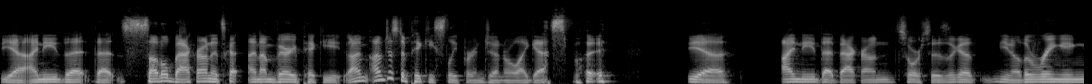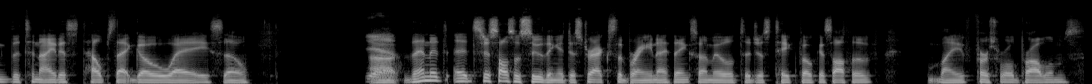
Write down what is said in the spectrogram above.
yeah. yeah. I need that that subtle background. It's got, and I'm very picky. I'm I'm just a picky sleeper in general, I guess. But yeah, I need that background sources. I got you know the ringing, the tinnitus helps that go away. So yeah. Uh, then it it's just also soothing. It distracts the brain, I think, so I'm able to just take focus off of my first world problems.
